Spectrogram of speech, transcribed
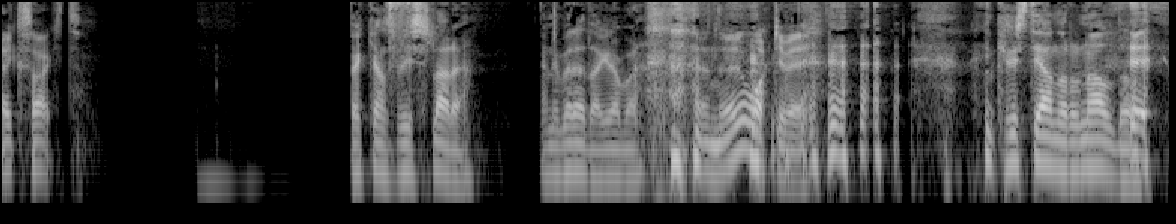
Exakt. Veckans visslare. Är ni beredda grabbar? nu åker vi. Cristiano Ronaldo.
